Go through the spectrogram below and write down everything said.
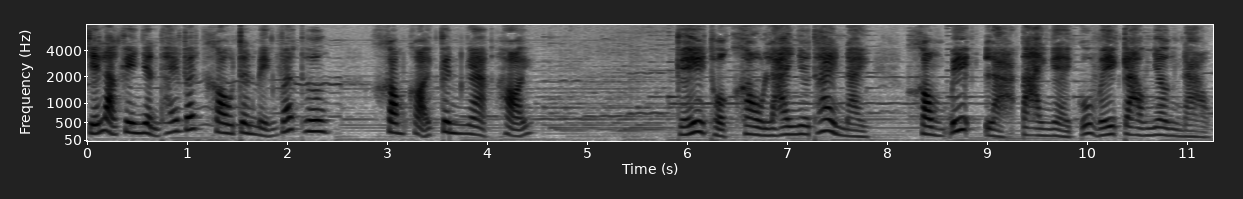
Chỉ là khi nhìn thấy vết khâu trên miệng vết thương, không khỏi kinh ngạc hỏi, kỹ thuật khâu lại như thế này, không biết là tài nghề của vị cao nhân nào?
